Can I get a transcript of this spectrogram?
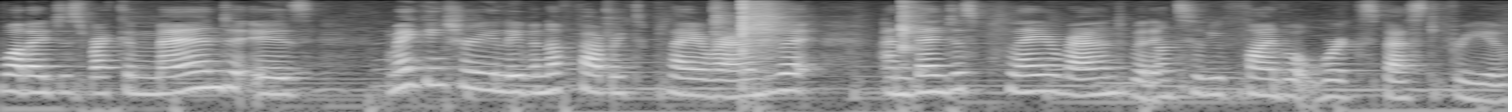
What I just recommend is making sure you leave enough fabric to play around with and then just play around with it until you find what works best for you.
